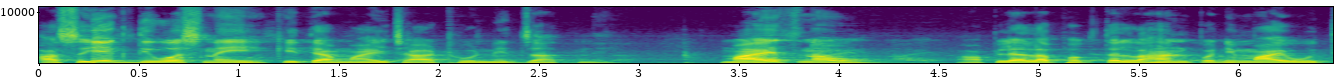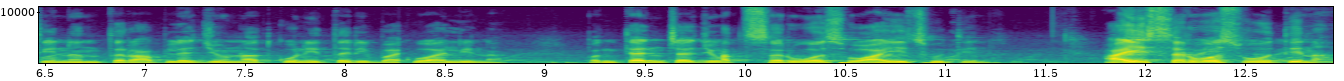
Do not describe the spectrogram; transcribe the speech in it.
असं एक दिवस नाही की त्या मायच्या आठवणीत जात नाही. मायच ना हो आपल्याला फक्त लहानपणी माय होती नंतर आपल्या जीवनात कोणीतरी बायको आली ना? पण त्यांच्या जीवनात सर्वस्व आईच होती ना. आई सर्वस्व होती ना.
